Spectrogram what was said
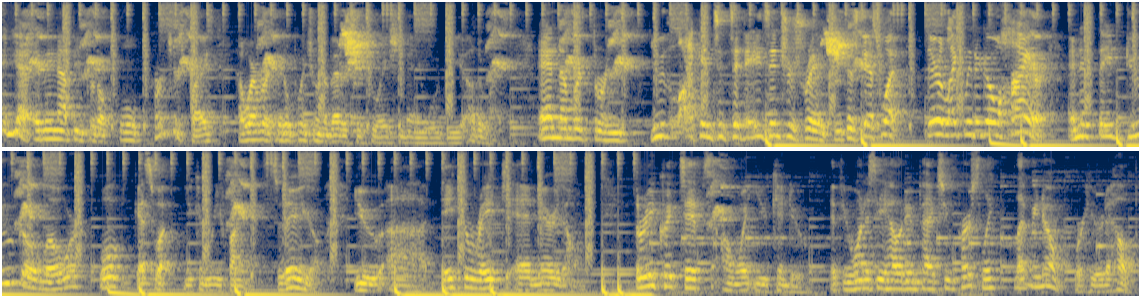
and yeah, it may not be for the full purchase price, however, it'll put you in a better situation than you would be otherwise. And number three, you lock into today's interest rates because guess what? They're likely to go higher. And if they do go lower, well, guess what? You can refinance. So there you go. You uh, date the rate and marry the home. Three quick tips on what you can do. If you want to see how it impacts you personally, let me know. We're here to help.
